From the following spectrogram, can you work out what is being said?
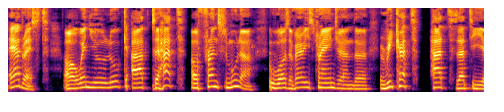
hairdressed, or when you look at the hat of Franz Müller, who was a very strange and uh, recut hat that he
